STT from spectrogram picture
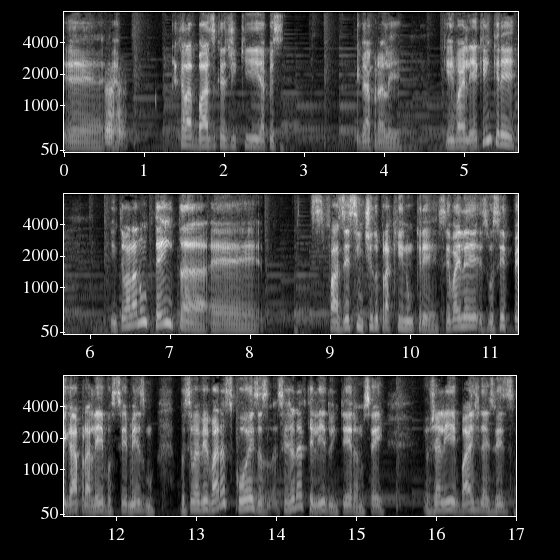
É, uhum. é, aquela básica de que a pessoa pegar para ler, quem vai ler é quem crê. Então ela não tenta é, fazer sentido para quem não crê. Você vai ler, se você pegar para ler você mesmo, você vai ver várias coisas. Você já deve ter lido inteira, não sei. Eu já li mais de 10 vezes.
